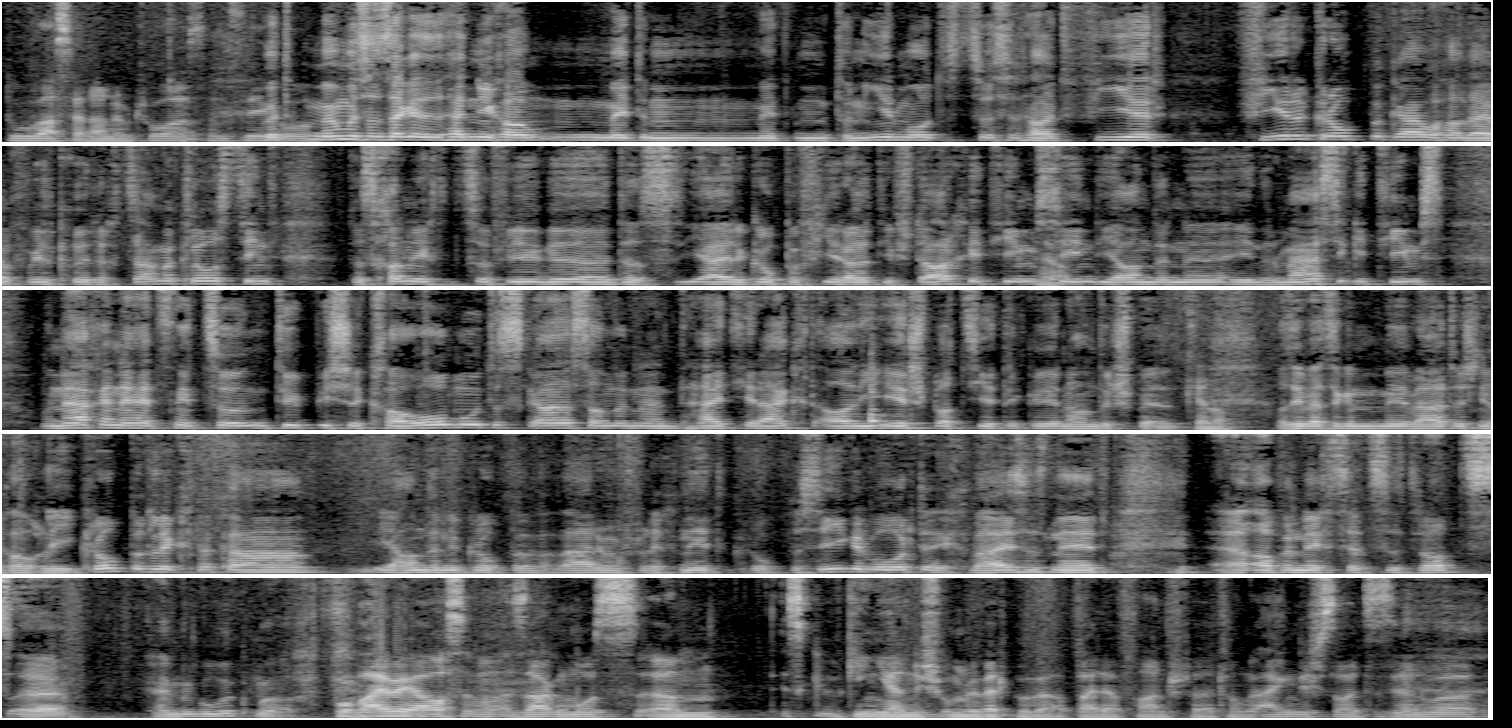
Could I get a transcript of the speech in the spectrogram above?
Du warst ja dann im Tor, Santiago. Gut, man muss auch sagen, das hat nicht auch mit dem, mit dem Turniermodus zu. Es hat halt vier Vierergruppen gegeben, die halt einfach willkürlich zusammengelost sind. Das kann nicht dazu fügen, dass in einer Gruppe vier relativ starke Teams Ja. sind, die anderen eher mäßige Teams. Und nachher hat es nicht so einen typischen K.O.-Modus gegeben, sondern dann haben direkt alle Erstplatzierten gegeneinander gespielt. Genau. Also ich würde sagen, wir werden wahrscheinlich auch ein bisschen Gruppenglück noch gehabt. In anderen Gruppen wären wir vielleicht nicht Gruppensieger geworden, ich weiß es nicht. Äh, aber nichtsdestotrotz äh, haben wir gut gemacht. Wobei wir ja auch sagen muss, ähm, es ging ja nicht um den Wettbewerb bei der Veranstaltung. Eigentlich sollte es ja nur,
